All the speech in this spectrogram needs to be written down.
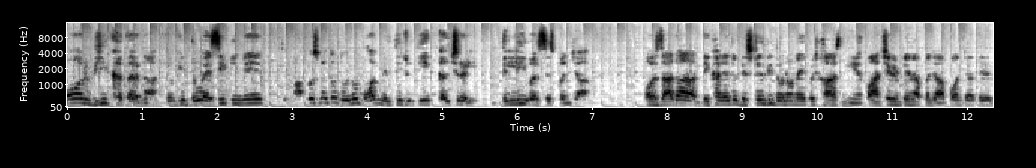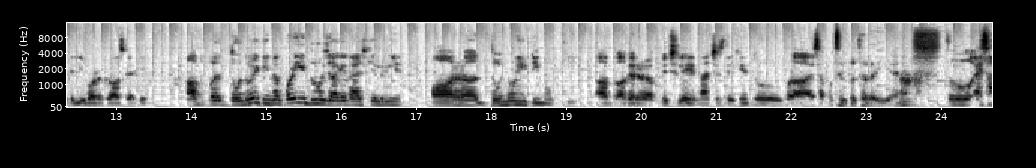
और भी खतरनाक क्योंकि दो ऐसी टीमें आपस में तो दोनों बहुत मिलती जुलती है कल्चरली दिल्ली वर्सेस पंजाब। और ज़्यादा देखा जाए तो डिस्टेंस भी दोनों में कुछ खास नहीं है। पाँच छह घंटे में आप पंजाब पहुँच जाते हैं दिल्ली बॉर्डर क्रॉस करके। अब पर दोनों ही टीमें बड़ी दूर जाके मैच खेल रही हैं। और दोनों ही टीमों की अब अगर पिछले मैचेस देखें तो बड़ा ऐसा उथल पुथल रही है ना? तो ऐसा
